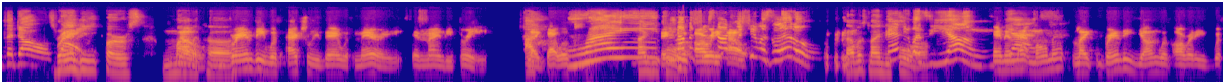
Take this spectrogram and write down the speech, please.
The dolls, Brandy right? first, Monica. No, Brandy was actually there with Mary in '93. Like that was Right. 94. Remember, she Already started when she was little. that was ninety Brandy was young. And in that moment, like Brandy Young was already with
